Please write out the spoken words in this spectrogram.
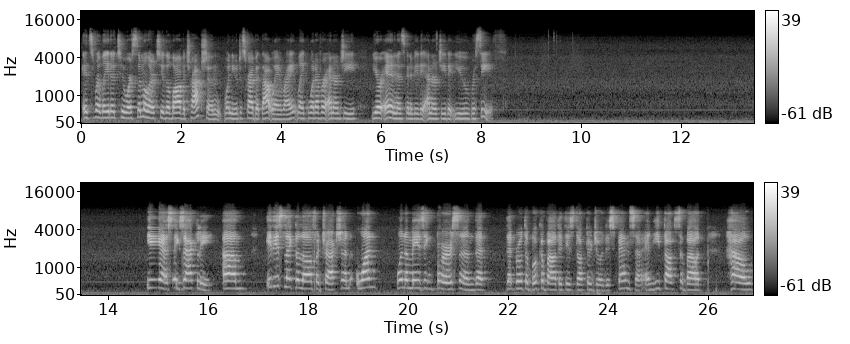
it's related to or similar to the law of attraction when you describe it that way, right? Like whatever energy you're in is going to be the energy that you receive. Yes, exactly. Um, it is like the law of attraction. One one amazing person that that wrote a book about it is Dr. Joe Dispenza, and he talks about how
